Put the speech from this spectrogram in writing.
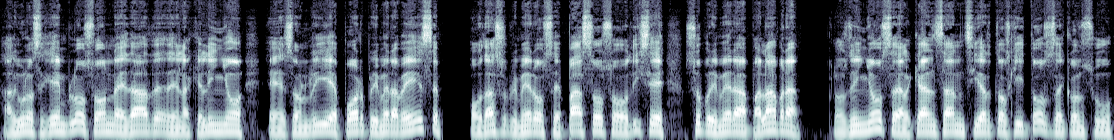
Algunos ejemplos son la edad en la que el niño eh, sonríe por primera vez, o da sus primeros pasos, o dice su primera palabra. Los niños alcanzan ciertos hitos eh, con su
